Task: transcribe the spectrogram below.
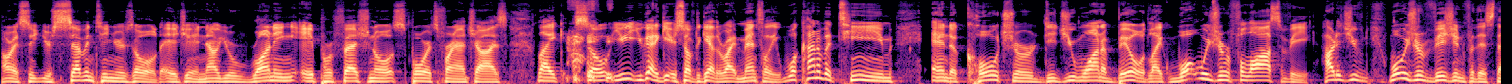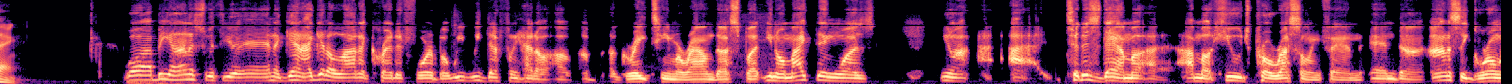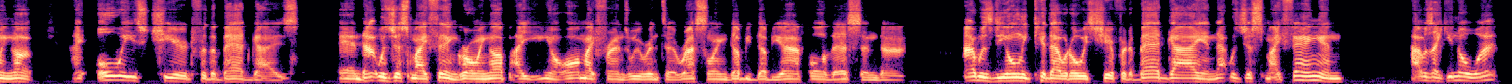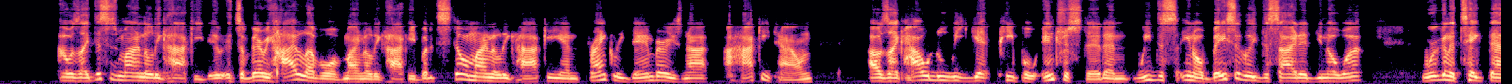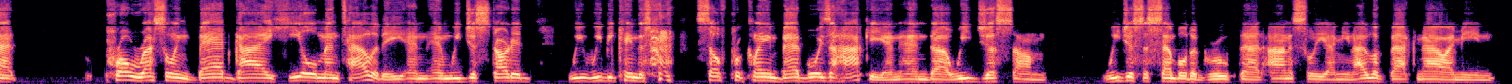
All right, so you're 17 years old, AJ, and now you're running a professional sports franchise. Like, so you, you got to get yourself together, right, mentally. What kind of a team and a culture did you want to build? Like, what was your philosophy? How did you, what was your vision for this thing? Well, I'll be honest with you, and again, I get a lot of credit for it, but we we definitely had a, a, a great team around us. But you know, my thing was, you know, I, I, to this day, I'm a I'm a huge pro wrestling fan, and uh, honestly, growing up, I always cheered for the bad guys, and that was just my thing. Growing up, I you know, all my friends we were into wrestling, WWF, all this, and uh, I was the only kid that would always cheer for the bad guy, and that was just my thing. And I was like, you know what? I was like, this is minor league hockey. It's a very high level of minor league hockey, but it's still minor league hockey. And frankly, Danbury's not a hockey town. I was like, how do we get people interested? And we just, you know, basically decided, you know what? We're going to take that pro wrestling bad guy heel mentality and and we just started we we became the self-proclaimed bad boys of hockey and and uh, we just um we just assembled a group that honestly i mean i look back now i mean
